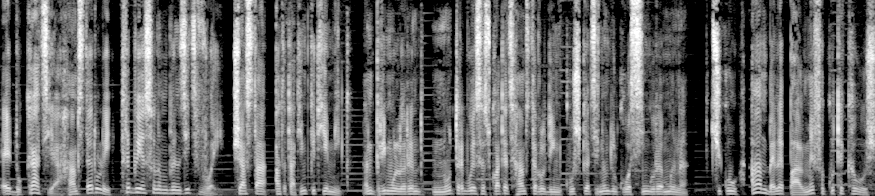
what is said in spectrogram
educația hamsterului, trebuie să-l îmblânziți voi. Și asta atâta timp cât e mic. În primul rând, nu trebuie să scoateți hamsterul din cușcă ținându-l cu o singură mână, ci cu ambele palme făcute căuși,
